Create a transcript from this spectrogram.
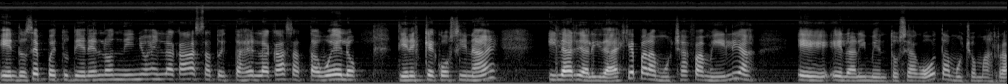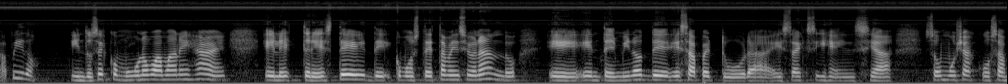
Entonces, pues tú tienes los niños en la casa, tú estás en la casa, hasta abuelo, tienes que cocinar. Y la realidad es que para muchas familias eh, el alimento se agota mucho más rápido. Entonces, como uno va a manejar el estrés de, de como usted está mencionando, eh, en términos de esa apertura, esa exigencia, son muchas cosas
